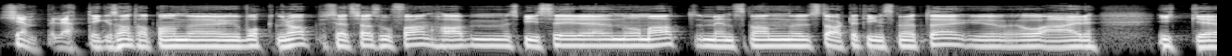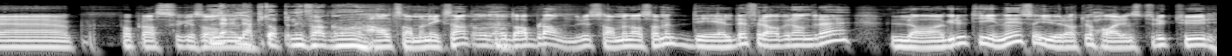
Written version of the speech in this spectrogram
kjempelett. ikke sant? At man våkner opp, setter seg i sofaen, har, spiser noe mat mens man starter Teams-møte eh, og er ikke på plass. sånn... Laptopen i fag og Alt sammen, ikke sant? Og, og da blander du sammen alt sammen. Del det fra hverandre. Lag rutiner som gjør at du har en struktur.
